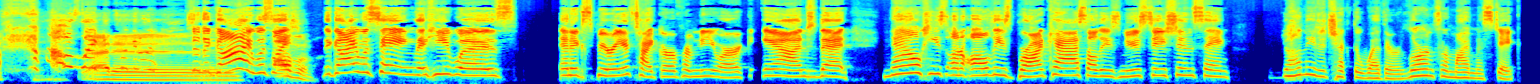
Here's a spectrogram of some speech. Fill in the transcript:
was like, That "Look at that." is so the guy was like, awesome. the guy was saying that he was an experienced hiker from New York and that now he's on all these broadcasts, all these news stations saying, y'all need to check the weather, learn from my mistake.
